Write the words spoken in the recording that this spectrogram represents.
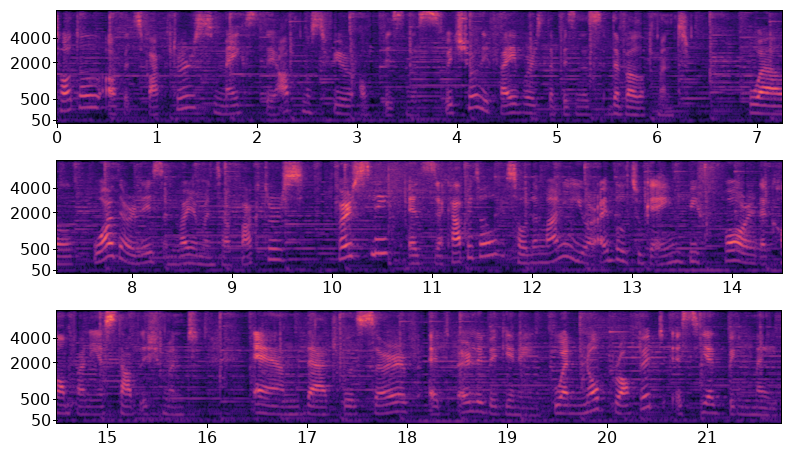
total of its factors makes the atmosphere of business, which surely favors the business development. Well, what are these environmental factors? Firstly, it's the capital, so the money you are able to gain before the company establishment and that will serve at early beginning when no profit is yet being made.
